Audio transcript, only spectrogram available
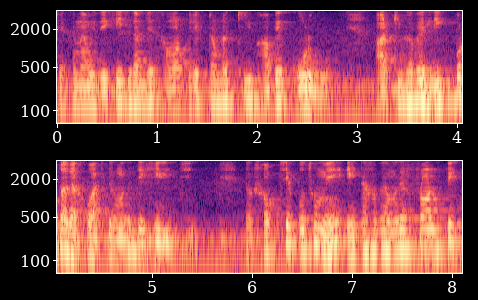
সেখানে আমি দেখিয়েছিলাম যে সামার প্রজেক্টটা আমরা কীভাবে করব, আর কীভাবে লিখবোটা দেখো আজকে তোমাদের দেখিয়ে দিচ্ছি। সবচেয়ে প্রথমে এটা হবে আমাদের ফ্রন্ট পেজ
